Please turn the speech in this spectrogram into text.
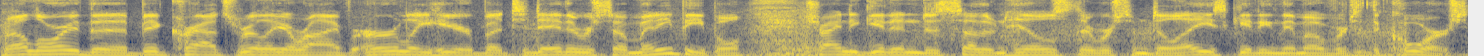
Well, Lori, the big crowds really arrive early here, but today there were so many people trying to get into Southern Hills, there were some delays getting them over to the course.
